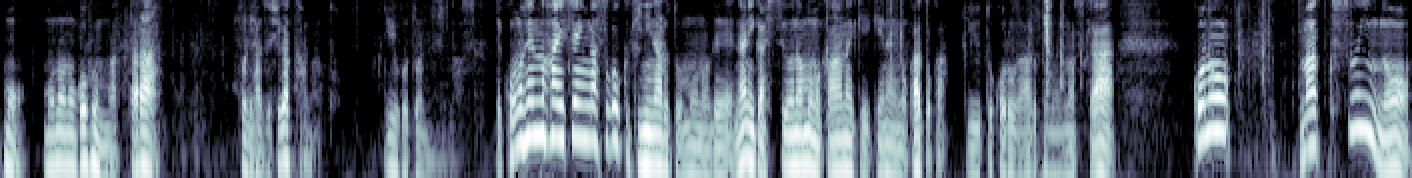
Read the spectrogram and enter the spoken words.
もう、ものの5分待ったら、取り外しが可能ということになります。で、この辺の配線がすごく気になると思うので、何か必要なものを買わなきゃいけないのかとかいうところがあると思いますが、このマックスウィンの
